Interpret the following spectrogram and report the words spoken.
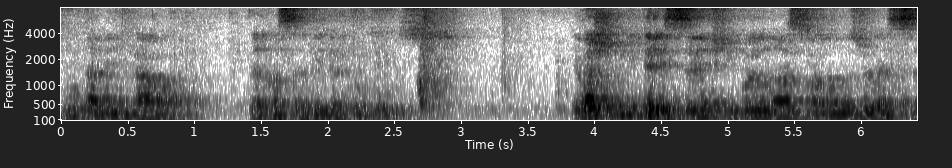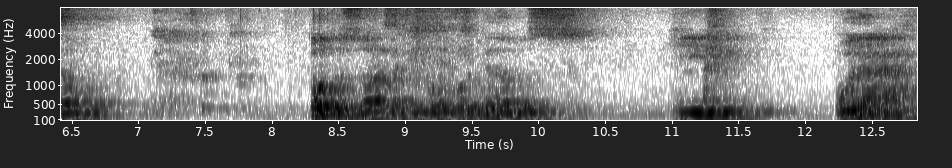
fundamental da nossa vida com Deus. Eu acho muito interessante que quando nós falamos de oração, todos nós aqui concordamos que orar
